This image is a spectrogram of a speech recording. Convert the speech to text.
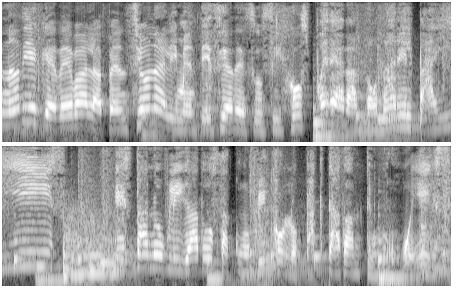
nadie que deba la pensión alimenticia de sus hijos puede abandonar el país. Están obligados a cumplir con lo pactado ante un juez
